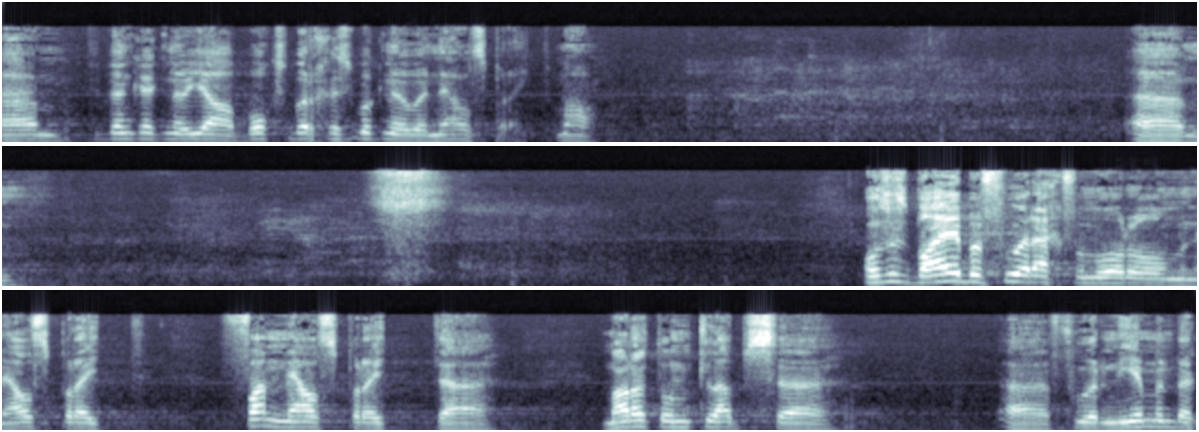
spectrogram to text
ehm um, toe dink ek nou ja, Boksburg is ook nou 'n Nelspruit, maar ehm um, Ons is baie bevoorreg vanmôre om Nelspruit van Nelspruit uh marathon klub se uh voornemende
